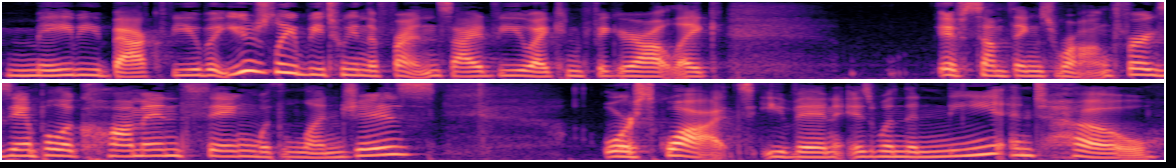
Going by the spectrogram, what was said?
maybe back view, but usually between the front and side view I can figure out like if something's wrong. For example, a common thing with lunges or squats even is when the knee and toe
